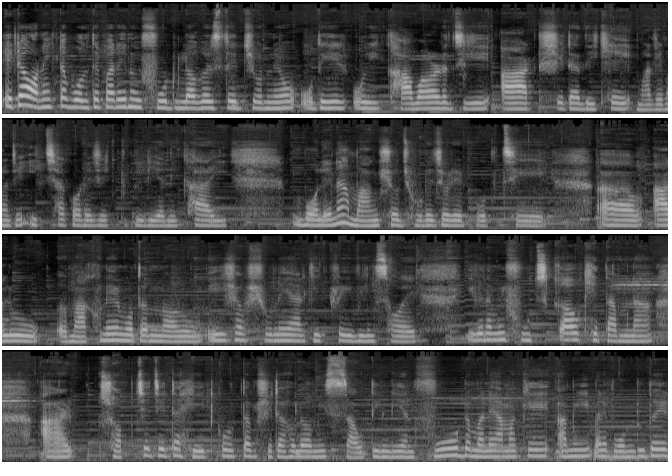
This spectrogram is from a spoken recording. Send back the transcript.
এটা অনেকটা বলতে পারেন ওই ফুড ব্লগার্সদের জন্যও ওদের ওই খাবার যে আর্ট, সেটা দেখে মাঝে মাঝে ইচ্ছা করে যে একটু বিরিয়ানি খাই। বলে না, মাংস ঝরে ঝরে পড়ছে আলু, মাখনের মতন নরম, এইসব শুনে আর কি ক্রেভিংস হয়। ইভেন আমি ফুচকাও খেতাম না। আর সবচেয়ে যেটা হেট করতাম সেটা হলো আমি সাউথ ইন্ডিয়ান ফুড মানে আমাকে, আমি মানে বন্ধুদের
